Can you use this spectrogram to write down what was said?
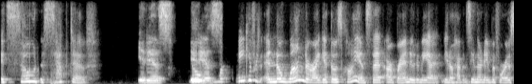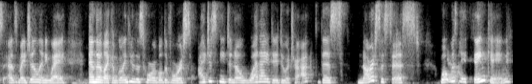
it's so deceptive. It is. It is. Thank you for, and no wonder I get those clients that are brand new to me. I, you know, haven't seen their name before as, as my Jill anyway. And they're like, I'm going through this horrible divorce. I just need to know what I did to attract this narcissist. What yeah. was I thinking?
